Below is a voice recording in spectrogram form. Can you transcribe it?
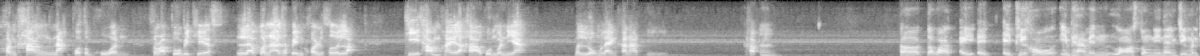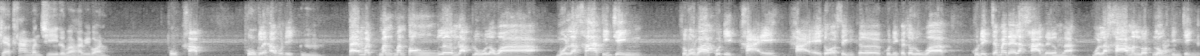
ค่อนข้างหนักพอสมควรสำหรับตัว BTS แล้วก็น่าจะเป็น concern หลัก ที่ทำให้ราคาหุ้นวันนี้มันลงแรงขนาดนี้ ครับอ เอ่อแต่ว่าไอไอไอที่เขา impairment loss ตรงนี้เนี่ยจริงๆ มันแค่ทางบัญชีหรือเปล่าครับพี่บอลถูกครับ ถูกเลยครับคุณอีกอืมแต่มันมันมันต้องเริ่มรับรู้แล้วว่ามูลค่าจริง ๆ สมมุติว่าคุณอีกขายขายไอ้ตัว Singer คุณอีกก็จะรู้ว่าคุณอีกจะไม่ได้ราคาเดิมละมูลค่ามันลดลงจริง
